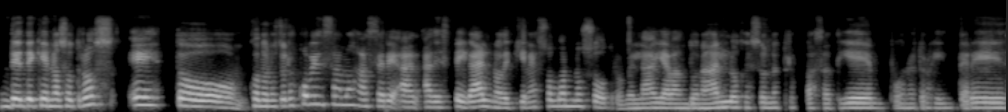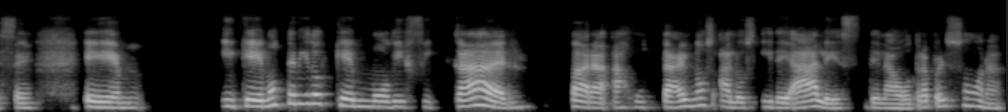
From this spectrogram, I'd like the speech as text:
desde que nosotros esto, cuando nosotros comenzamos a hacer, a, despegarnos de quiénes somos nosotros, ¿verdad? Y abandonar lo que son nuestros pasatiempos, nuestros intereses, y que hemos tenido que modificar para ajustarnos a los ideales de la otra persona,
